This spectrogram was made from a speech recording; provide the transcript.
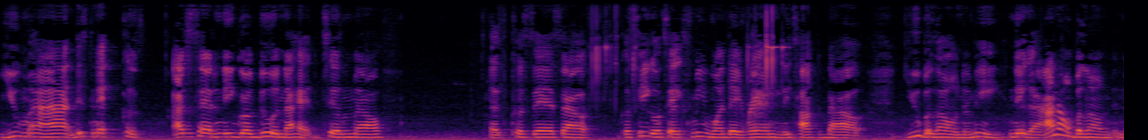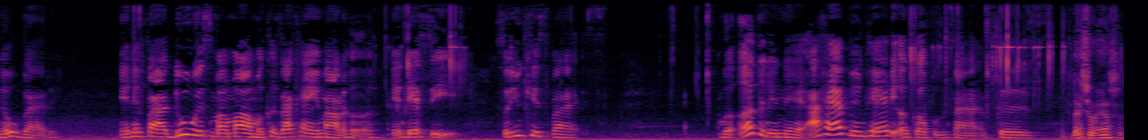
you mine, this and that. Because I just had a Negro do it and I had to tell him off. That's cuss ass out. Because he gonna text me one day randomly talking about you belong to me. Nigga, I don't belong to nobody. And if I do, it's my mama because I came out of her. And that's it. So you kiss my ass. But other than that, I have been petty a couple of times because, That's your answer?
